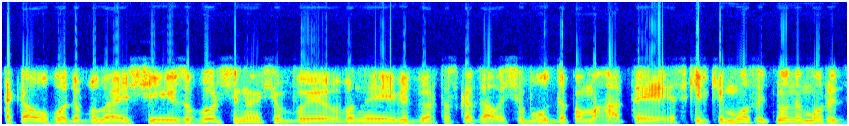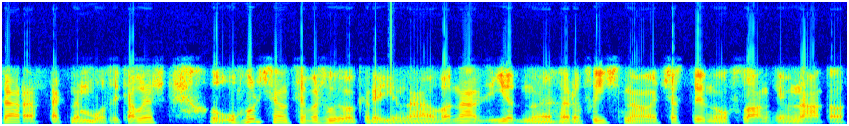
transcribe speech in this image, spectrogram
така угода була ще і з Угорщиною, щоб вони відверто сказали, що будуть допомагати скільки можуть. Ну не можуть зараз, так не можуть. Але ж Угорщина це важлива країна. Вона з'єднує географічну частину флангів НАТО.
